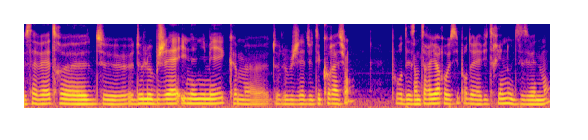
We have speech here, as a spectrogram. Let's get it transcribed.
ça va être de, de l'objet inanimé comme de l'objet de décoration pour des intérieurs et aussi pour de la vitrine ou des événements.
